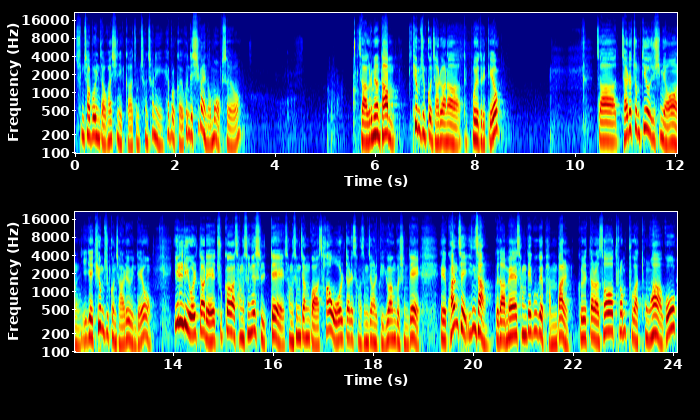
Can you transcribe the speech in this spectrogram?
숨 차 보인다고 하시니까 좀 천천히 해볼까요? 근데 시간이 너무 없어요. 자, 그러면 다음 키움증권 자료 하나 보여드릴게요. 자, 자료 좀 띄워주시면 이게 키움증권 자료인데요. 1, 2월 달에 주가가 상승했을 때 상승장과 4, 5월 달의 상승장을 비교한 것인데 예, 관세 인상, 그 다음에 상대국의 반발, 그에 따라서 트럼프가 통화하고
